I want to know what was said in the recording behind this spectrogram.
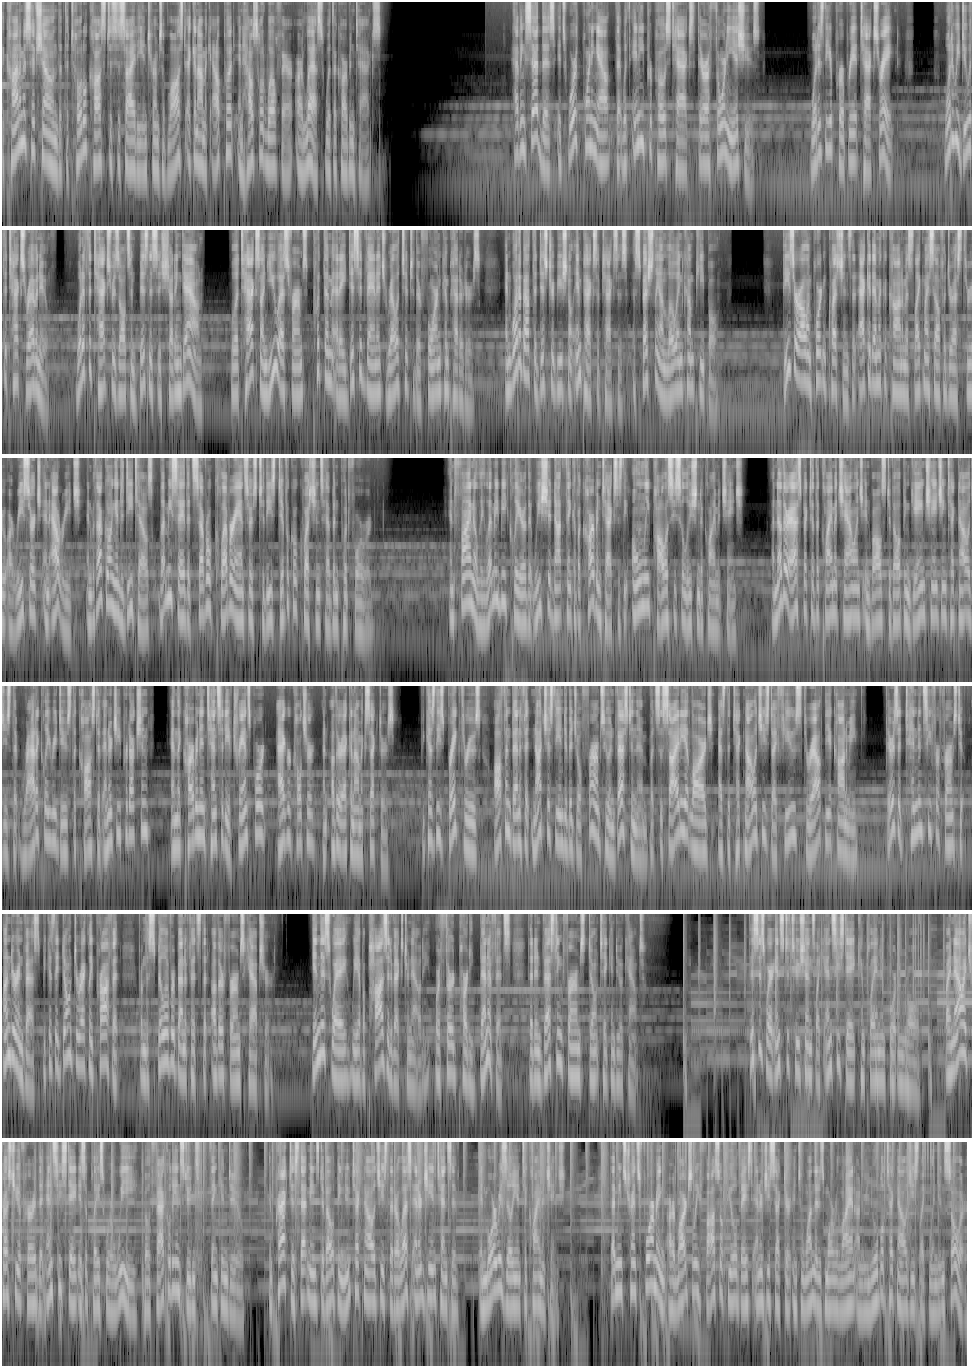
Economists have shown that the total cost to society in terms of lost economic output and household welfare are less with a carbon tax. Having said this, it's worth pointing out that with any proposed tax, there are thorny issues. What is the appropriate tax rate? What do we do with the tax revenue? What if the tax results in businesses shutting down? Will a tax on U.S. firms put them at a disadvantage relative to their foreign competitors? And what about the distributional impacts of taxes, especially on low income people? These are all important questions that academic economists like myself address through our research and outreach, and without going into details, let me say that several clever answers to these difficult questions have been put forward. And finally, let me be clear that we should not think of a carbon tax as the only policy solution to climate change. Another aspect of the climate challenge involves developing game changing technologies that radically reduce the cost of energy production and the carbon intensity of transport, agriculture, and other economic sectors. Because these breakthroughs often benefit not just the individual firms who invest in them, but society at large as the technologies diffuse throughout the economy, there is a tendency for firms to underinvest because they don't directly profit from the spillover benefits that other firms capture. In this way, we have a positive externality, or third party benefits, that investing firms don't take into account. This is where institutions like NC State can play an important role. By now, I trust you have heard that NC State is a place where we, both faculty and students, think and do. In practice, that means developing new technologies that are less energy intensive and more resilient to climate change. That means transforming our largely fossil fuel based energy sector into one that is more reliant on renewable technologies like wind and solar.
